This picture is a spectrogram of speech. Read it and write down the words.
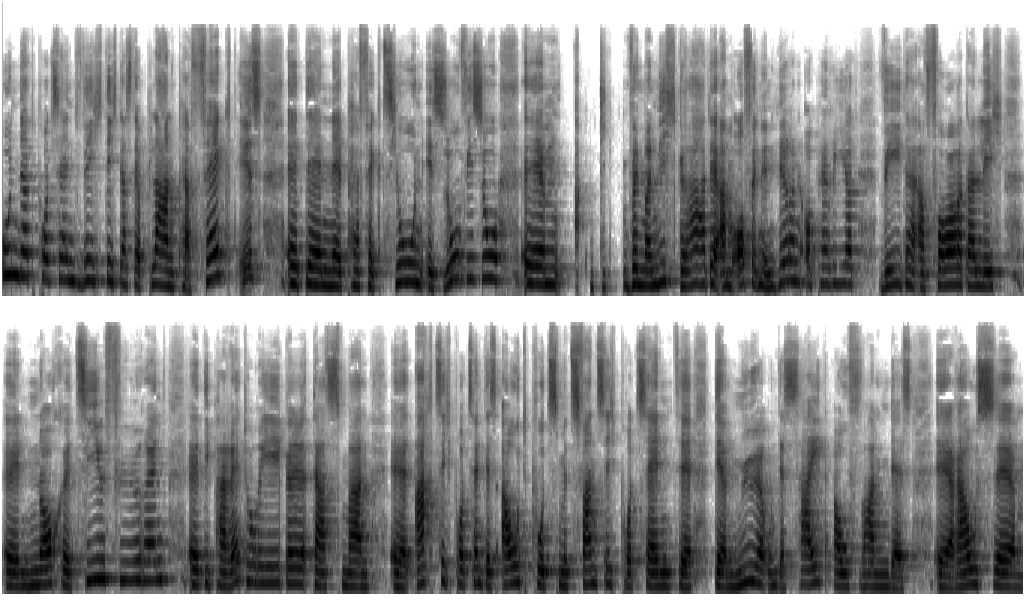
100% wichtig, dass der Plan perfekt ist, äh, denn Perfektion ist sowieso, ähm, wenn man nicht gerade am offenen Hirn operiert, weder erforderlich äh, noch äh, zielführend. Äh, die Pareto-Regel, dass man 80 äh, Prozent des Outputs mit 20 Prozent der Mühe und des Zeitaufwandes rauskriegt,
